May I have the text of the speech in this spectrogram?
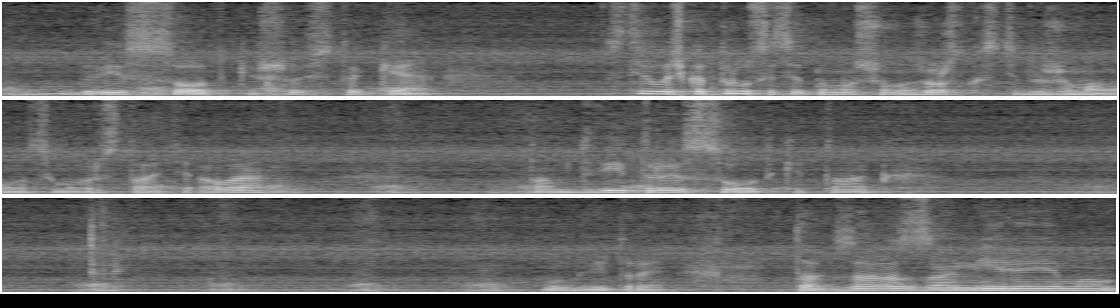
Ну, Дві сотки, щось таке. Стрілочка труситься, тому що ну, жорсткості дуже мало на цьому верстаті, але там 2-3 сотки, так. Ну, 2-3. Так, зараз заміряємо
